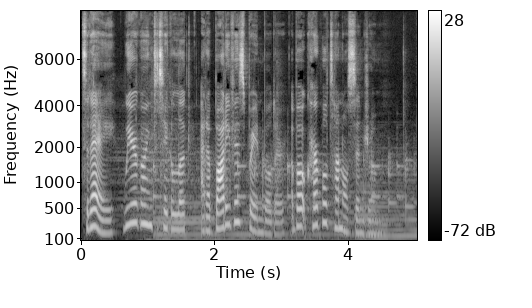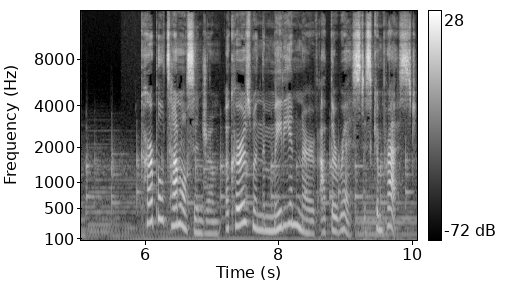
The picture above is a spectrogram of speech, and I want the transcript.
Today, we are going to take a look at a BodyViz brain builder about carpal tunnel syndrome. Carpal tunnel syndrome occurs when the median nerve at the wrist is compressed.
